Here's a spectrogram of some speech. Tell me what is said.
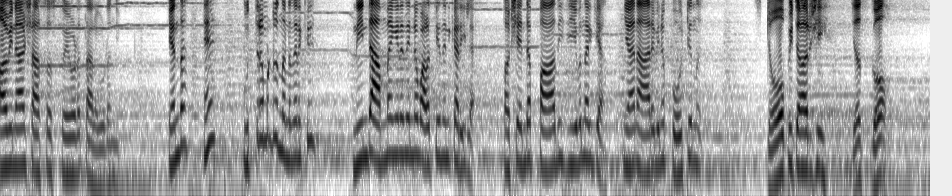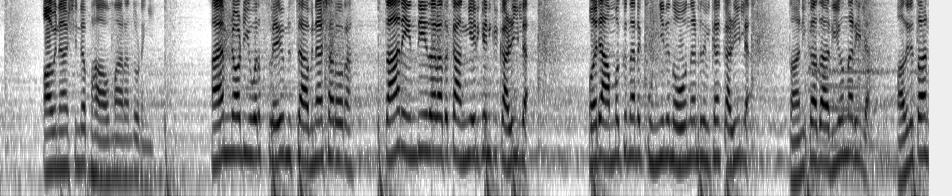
അവിനാശ് അസ്വസ്ഥയോടെ തലകുടഞ്ഞു. എന്താ? ഏ? ഉത്തരം മുട്ടുന്നുണ്ട് നിനക്ക്? നിന്റെ അമ്മ എങ്ങനെ നിന്നെ വളർത്തിയെന്ന് എനിക്കറിയില്ല. പക്ഷെ എന്റെ പാതി ജീവൻ നൽകിയ ഞാൻ ആരവിനെ പോറ്റുന്നു. Stop it Arshi just go അവിനാഷിന്റെ ഭാവം മാറാൻ തുടങ്ങി. I am not your slave mister Avinash Arora. താൻ എന്ത് ചെയ്താലും അതൊക്കെ അംഗീകരിക്കാൻ എനിക്ക് കഴിയില്ല. ഒരമ്മക്ക് തന്റെ കുഞ്ഞിന് നോവുന്നുണ്ട് നിൽക്കാൻ കഴിയില്ല. തനിക്കത് അറിയോന്നറിയില്ല അതിന് താൻ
